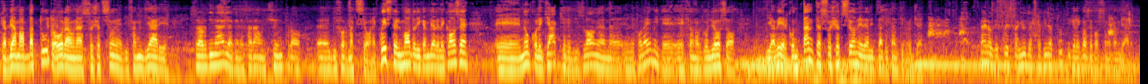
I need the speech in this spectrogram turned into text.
che abbiamo abbattuto, ora un'associazione di familiari straordinaria che ne farà un centro eh, di formazione. Questo è il modo di cambiare le cose, eh, non con le chiacchiere, gli slogan e le polemiche e sono orgoglioso di aver con tante associazioni realizzato tanti progetti. Spero che questo aiuti a capire a tutti che le cose possono cambiare.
